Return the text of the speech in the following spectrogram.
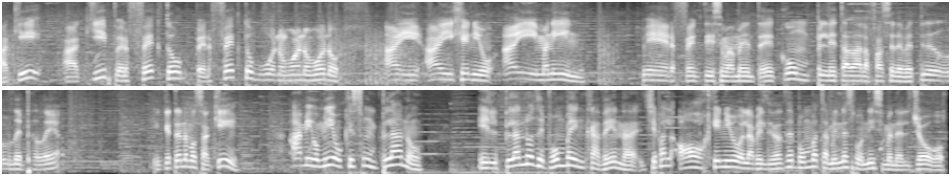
Aquí, aquí, perfecto, perfecto. Bueno, bueno, bueno. Ay, ay, genio. Ay, manín. Perfectísimamente. Completada la fase de, de pelea. ¿Y qué tenemos aquí? amigo mío, que es un plano. El plano de bomba en cadena. Lleva Oh, genio, la habilidad de bomba también es buenísima en el yogo.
